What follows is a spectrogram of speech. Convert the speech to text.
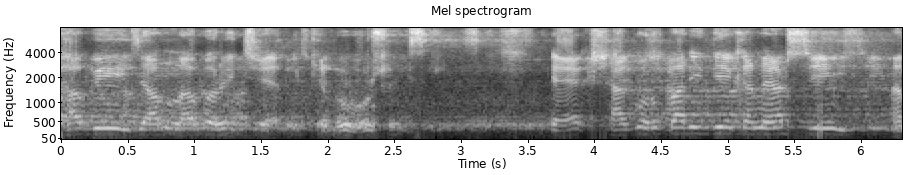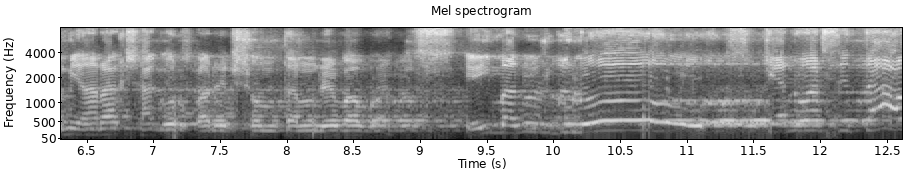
ভাবি যে আল্লাহ আবার এই চেয়ারে কেন বসেছি এক সাগর পাড়ি দিয়ে এখানে আসছি। আমি আর এক সাগর পাড়ের সন্তান রে বাবা। এই মানুষগুলো কেন আসছে তাও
